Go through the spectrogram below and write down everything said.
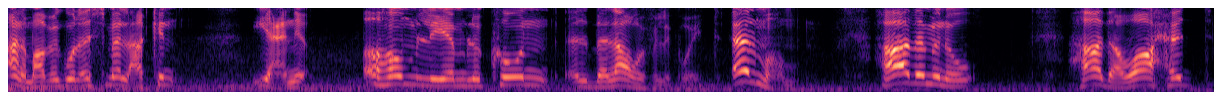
أنا ما بقول اسمه لكن يعني هم اللي يملكون البلاوي في الكويت. المهم هذا منو؟ هذا واحد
